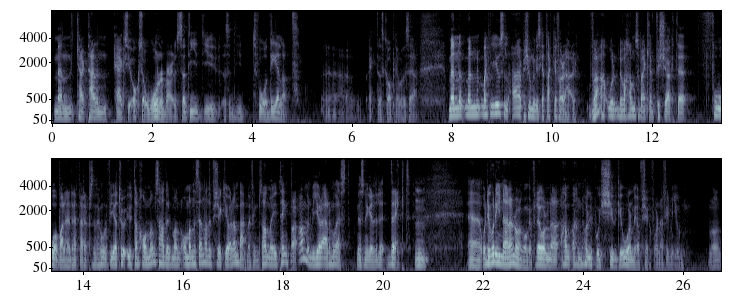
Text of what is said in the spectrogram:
men karaktären ägs ju också av Warner Bros. Så att det, är ju- alltså, det är ju tvådelat eh, äktenskap kan man väl säga. Men, men Michael Uslan är personen vi ska tacka för det här. För, och det var han som verkligen försökte få bara den rätta representationen. För jag tror utan honom så hade man, om man sen hade försökt göra en Batman-film så hade man ju tänkt bara, ja ah, men vi gör Adam West med en snyggare dr- dräkt. Eh, och det var det ju nära några gånger, för det var när, han, han höll på i 20 år med att försöka få den här filmen gjord. Ja,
